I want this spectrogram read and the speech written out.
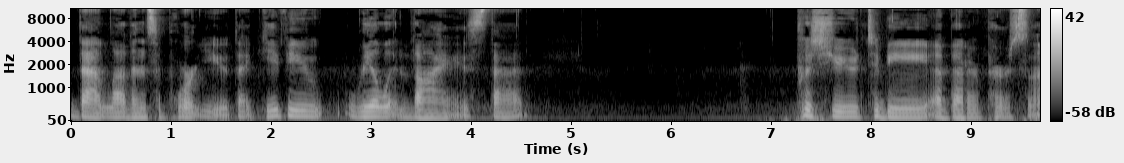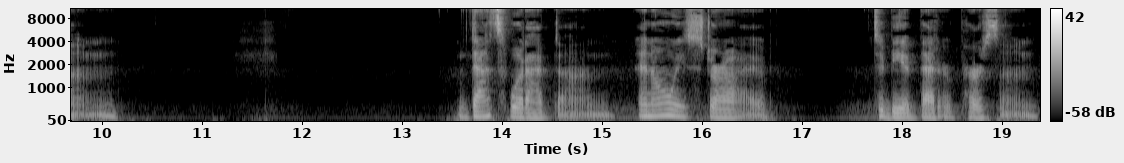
that love and support you, that give you real advice, that push you to be a better person. That's what I've done and always strive to be a better person,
